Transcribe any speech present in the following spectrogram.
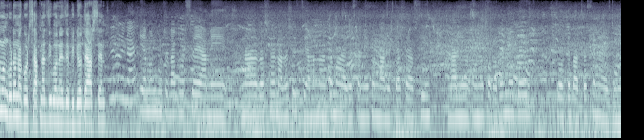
এমন ঘটনা ঘটছে আপনার জীবনে যে ভিডিওতে আসছেন? কি এমন ঘটনা ঘটছে? আমি নানার বাসায় মানুষ এসেছি আমার নানাটা মারা গেছে আমি এখন নানির কাছে আছি। নানি অনেক অভাবের মধ্যেই চলতে পারতেছে না এর জন্য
